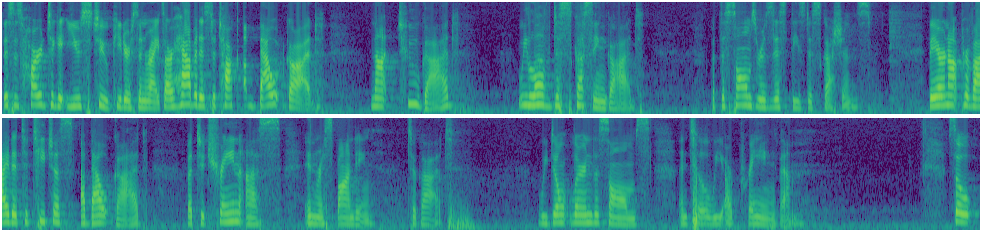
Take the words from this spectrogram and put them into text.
This is hard to get used to, Peterson writes. Our habit is to talk about God, not to God. We love discussing God. But the Psalms resist these discussions. They are not provided to teach us about God, but to train us in responding to God. We don't learn the Psalms until we are praying them. So,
